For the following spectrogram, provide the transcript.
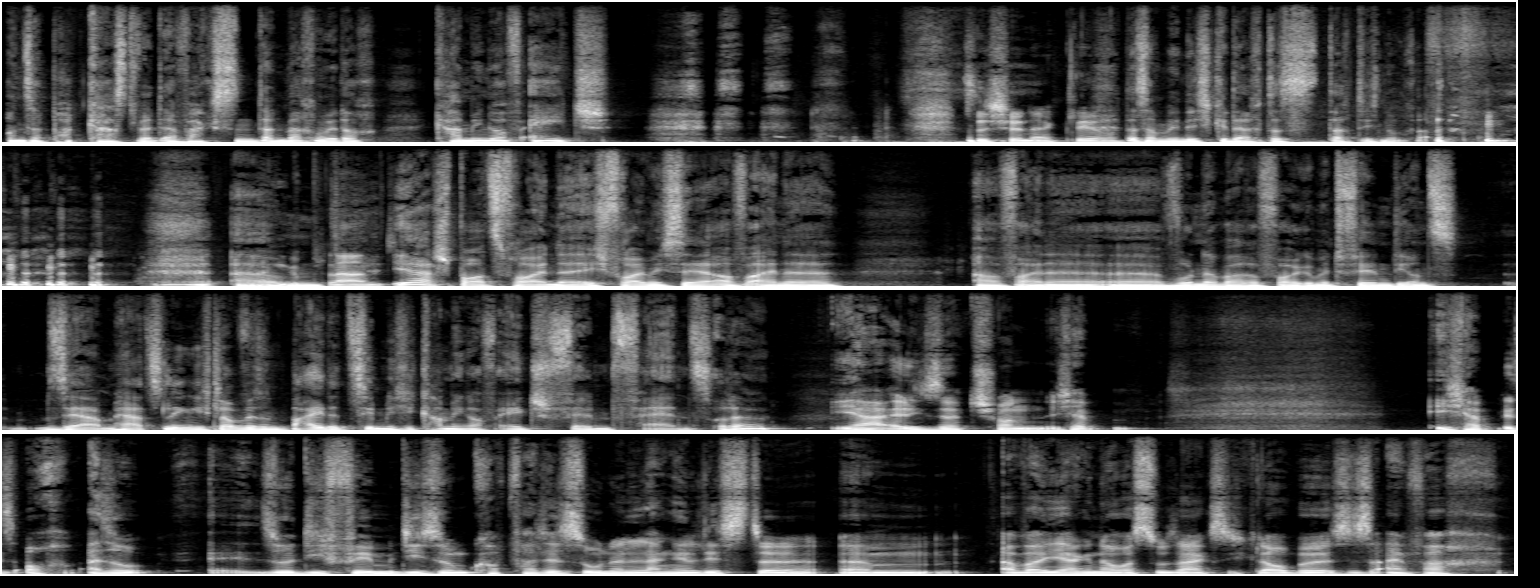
unser Podcast wird erwachsen, dann machen wir doch Coming of Age. Das ist eine schöne Erklärung. Das haben wir nicht gedacht, das dachte ich nur gerade. ähm, geplant. ja, Sportsfreunde, ich freue mich sehr auf eine, auf eine äh, wunderbare Folge mit Filmen, die uns sehr am Herzen liegen. Ich glaube, wir sind beide ziemliche Coming-of-Age-Film-Fans, oder? Ja, ehrlich gesagt schon. Ich habe ich hab jetzt auch, also äh, so die Filme, die ich so im Kopf hatte, ist so eine lange Liste. Ähm, aber ja, genau, was du sagst. Ich glaube, es ist einfach,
